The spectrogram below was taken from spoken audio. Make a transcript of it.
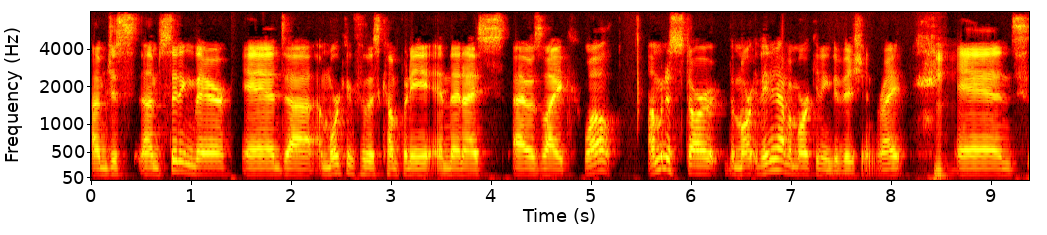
I'm just I'm sitting there and uh, I'm working for this company. And then I I was like, well, I'm going to start the market. They didn't have a marketing division, right? Mm-hmm. And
